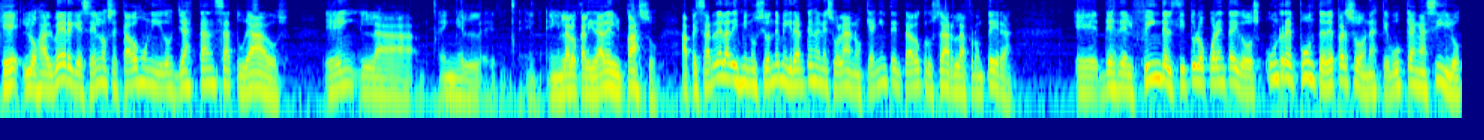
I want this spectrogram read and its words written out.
que los albergues en los Estados Unidos ya están saturados en la, en, el, en, la localidad del Paso. A pesar de la disminución de migrantes venezolanos que han intentado cruzar la frontera eh, desde el fin del título 42, un repunte de personas que buscan asilo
